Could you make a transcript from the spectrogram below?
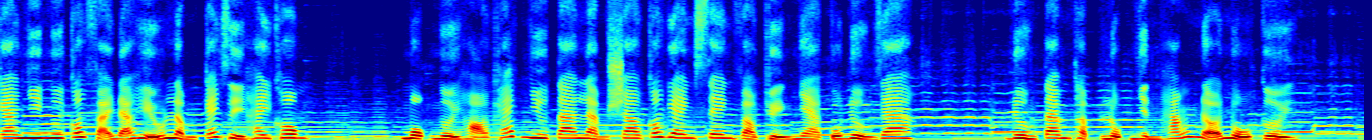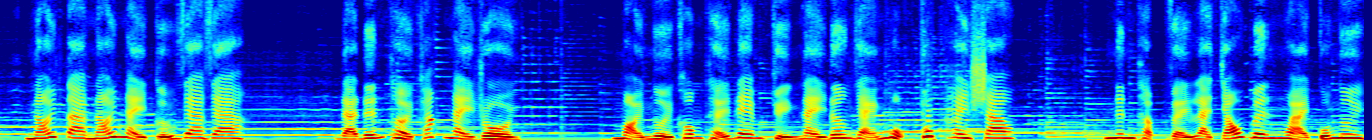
ca nhi ngươi có phải đã hiểu lầm cái gì hay không? Một người họ khác như ta làm sao có gan xen vào chuyện nhà của đường gia? Đường tam thập lục nhìn hắn nở nụ cười. Nói ta nói này cửu gia gia. Đã đến thời khắc này rồi. Mọi người không thể đem chuyện này đơn giản một chút hay sao? Ninh thập vệ là cháu bên ngoài của ngươi.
